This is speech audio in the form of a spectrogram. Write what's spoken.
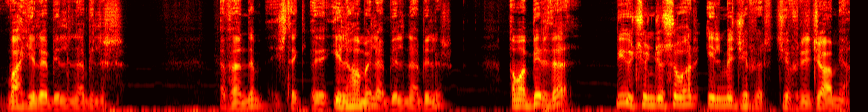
Vahiy ile bilinebilir. Efendim işte e, ilham ile bilinebilir. Ama bir de bir üçüncüsü var ilmi cifir, cifri camia.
